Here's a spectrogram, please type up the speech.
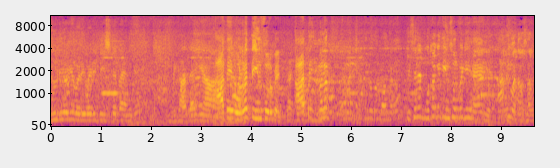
जूडियो की बड़ी बड़ी टी शर्टें पहन के। दिखाता है कि हाँ। आते ही बोल रहे तीन सौ रुपये आते मतलब किसी ने पूछा कि तीन सौ रुपये की है या नहीं? आप ही बताओ सर।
